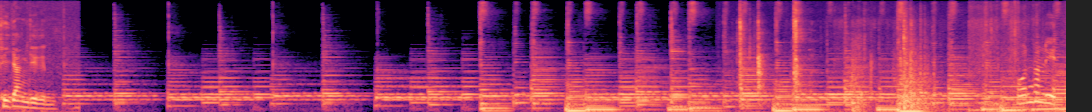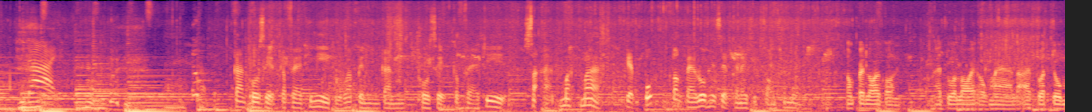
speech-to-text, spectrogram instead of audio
ที่ยั่งยืน ผลผลิต การโปรเซสกาแฟที่นี่ถือว่าเป็นการโปรเซสกาแฟที่สะอาดมากๆ เก็บปุ๊บต้องแปรรูปให้เสร็จภายใน 12 ชั่วโมง ต้องไปลอยก่อนเอาตัวลอยออกมาแล้วเอาตัวจม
